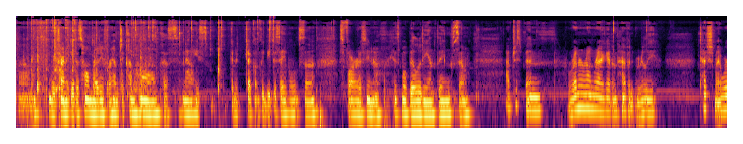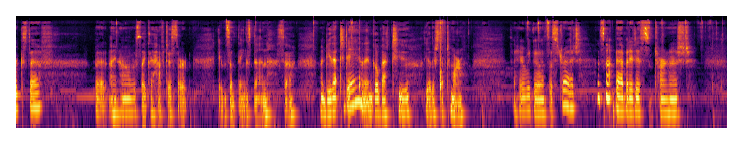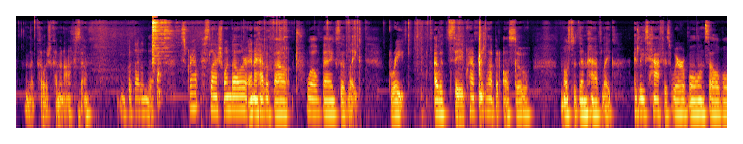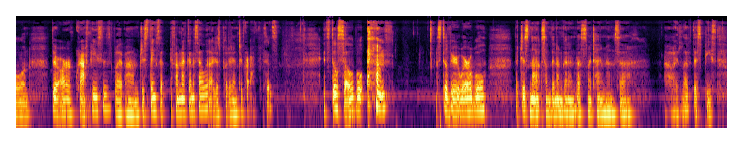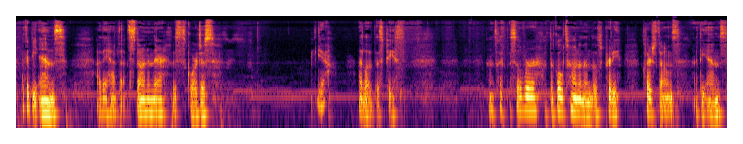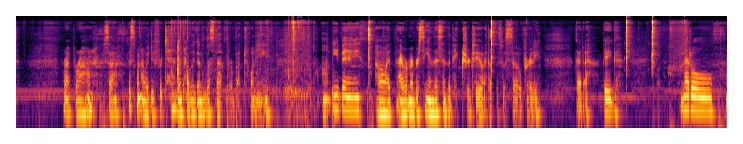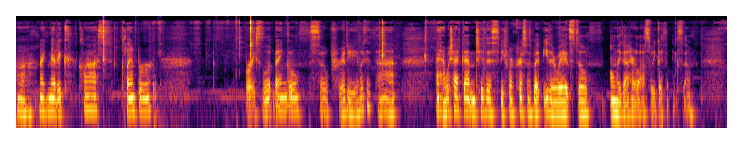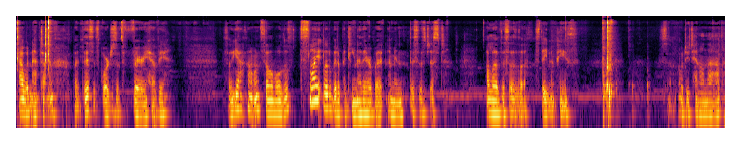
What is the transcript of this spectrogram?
um, we're trying to get his home ready for him to come home because now he's going to technically be disabled. So, as far as you know, his mobility and things. So, I've just been running around ragged and haven't really touched my work stuff. But I know I was like, I have to start getting some things done. So I'm going to do that today and then go back to the other stuff tomorrow. So here we go. It's a stretch. It's not bad, but it is tarnished. And that color's coming off. So put that in the scrap slash $1. And I have about 12 bags of like great, I would say crafters a lot, but also most of them have like at least half is wearable and sellable. And there are craft pieces, but um, just things that if I'm not going to sell it, I just put it into craft because it's still sellable, still very wearable, but just not something I'm going to invest my time in. So, oh, I love this piece. Look at the ends. Oh, they have that stone in there. This is gorgeous. Yeah, I love this piece. And it's got the silver with the gold tone and then those pretty clear stones at the ends wrap around. So this one I would do for 10. I'm probably going to list that for about 20 on eBay. Oh, I, I remember seeing this in the picture too. I thought this was so pretty. Got a big metal uh, magnetic clasp clamper bracelet bangle. So pretty. Look at that. And I wish I'd gotten to this before Christmas, but either way, it still only got here last week, I think. So I wouldn't have time. But this is gorgeous. It's very heavy. So yeah, that one's sellable. There's a slight little bit of patina there, but I mean, this is just, I love this as a statement piece. So I'll do 10 on that.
